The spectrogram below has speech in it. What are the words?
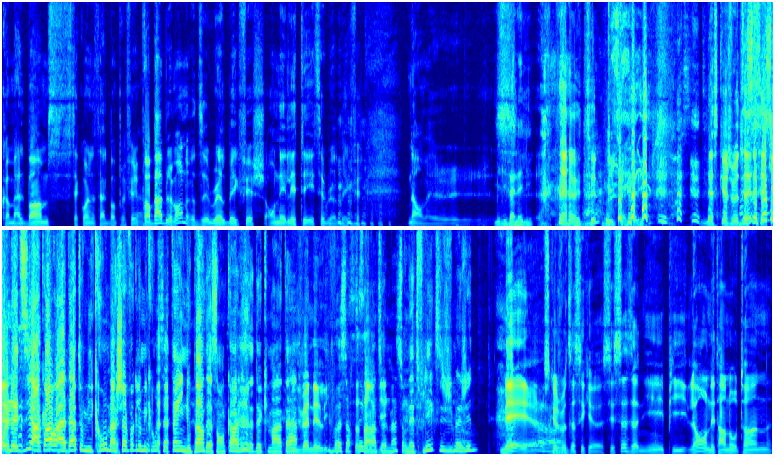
comme album, c'était quoi notre album préféré? Ouais. Probablement, on aurait dit Real Big Fish. On est l'été, c'est Real Big Fish. non, mais. euh, Milli Vanilli. mais ce que je veux dire, Je sais c'est pas si on que. le dit encore à date au micro, mais à chaque fois que le micro s'éteint, il nous parle de son calice de documentaire Milli Vanilli. qui va sortir éventuellement sur Netflix, j'imagine. Mais euh, ce que je veux dire, c'est que c'est saisonnier. Puis là, on est en automne.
